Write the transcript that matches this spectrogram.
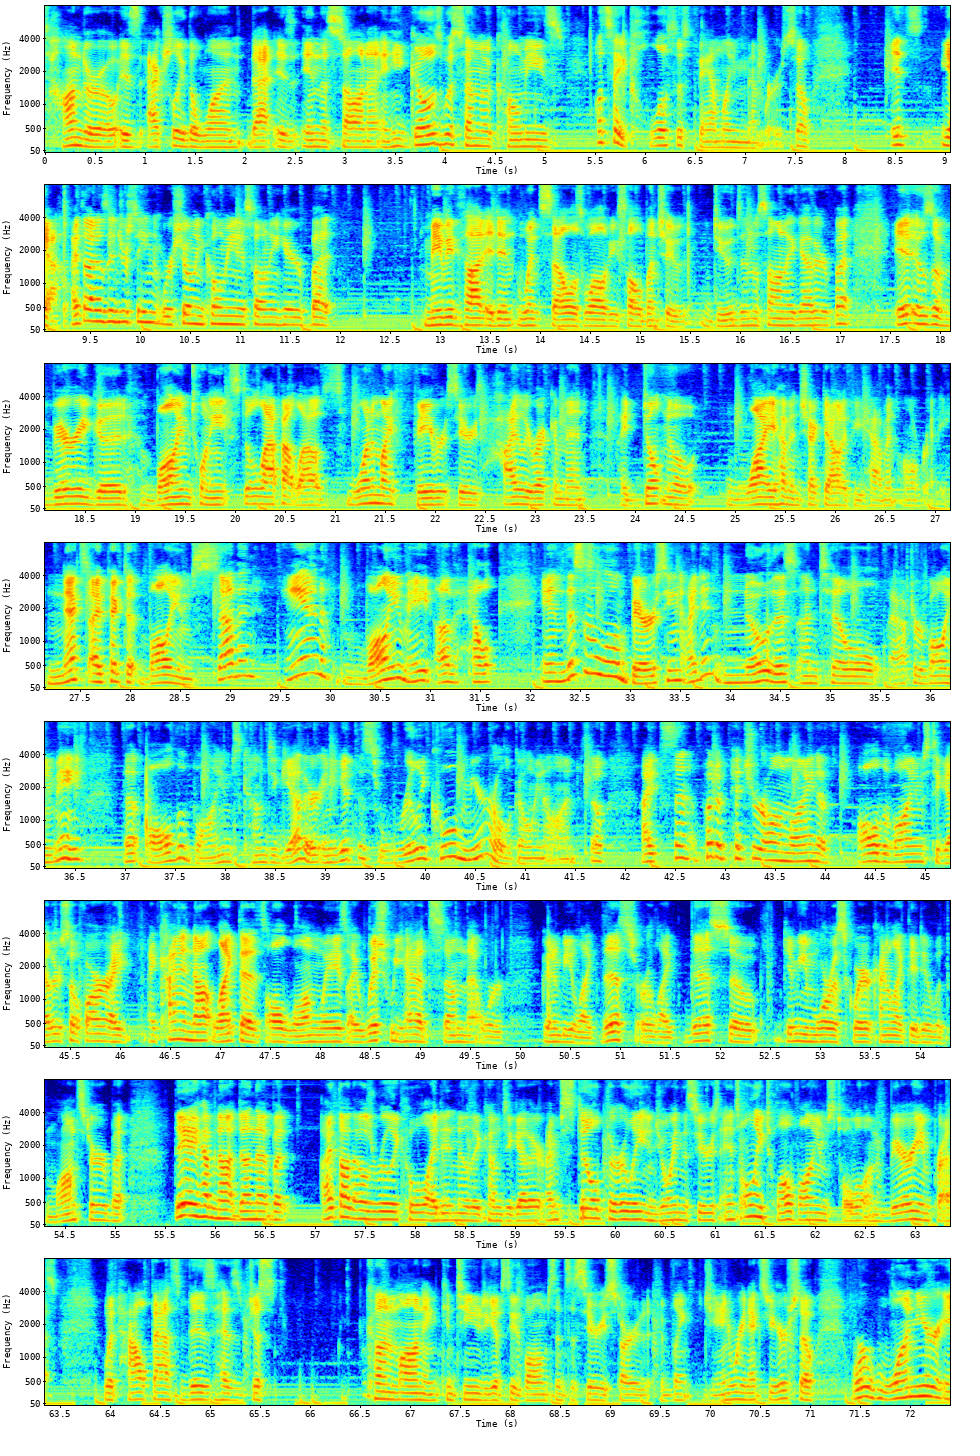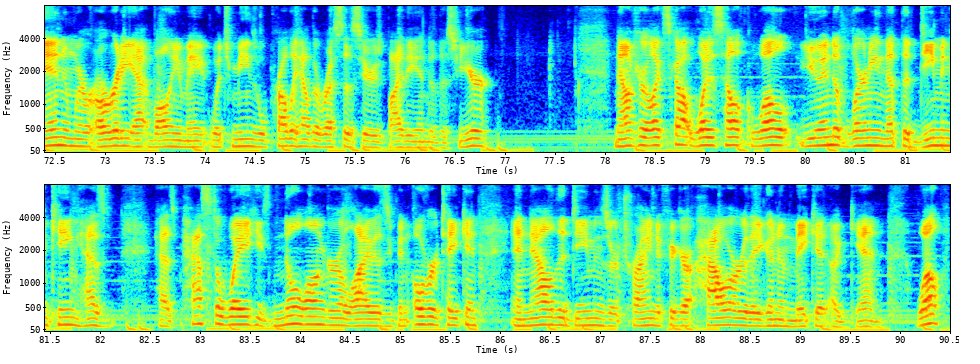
Tadano is actually the one that is in the sauna, and he goes with some of Komi's let's say closest family members. So it's, yeah, I thought it was interesting. We're showing Komi and Sony here, but maybe they thought it didn't went sell as well if you saw a bunch of dudes in the sauna together, but it, it was a very good volume 28, still laugh out loud. It's one of my favorite series, highly recommend. I don't know why you haven't checked out if you haven't already. Next, I picked up volume 7 and volume 8 of Helk. And this is a little embarrassing. I didn't know this until after volume 8 that all the volumes come together and you get this really cool mural going on. So I sent put a picture online of all the volumes together so far. I, I kind of not like that it's all long ways. I wish we had some that were going to be like this or like this. So give me more of a square kind of like they did with Monster. But they have not done that. But I thought that was really cool. I didn't know they'd come together. I'm still thoroughly enjoying the series, and it's only 12 volumes total. I'm very impressed with how fast Viz has just come on and continue to give us these volumes since the series started, I think, January next year. So we're one year in and we're already at volume 8, which means we'll probably have the rest of the series by the end of this year. Now, if you're like, Scott, what is Helk? Well, you end up learning that the Demon King has has passed away. He's no longer alive as he's been overtaken. And now the demons are trying to figure out how are they going to make it again. Well,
